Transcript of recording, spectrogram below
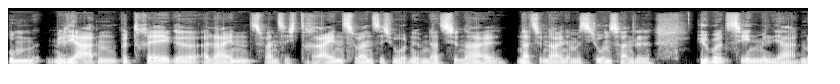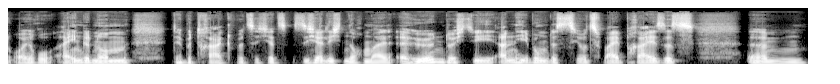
um Milliardenbeträge. Allein 2023 wurden im national, nationalen Emissionshandel über 10 Milliarden Euro eingenommen. Der Betrag wird sich jetzt sicherlich nochmal erhöhen durch die Anhebung des CO2-Preises. Ähm,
